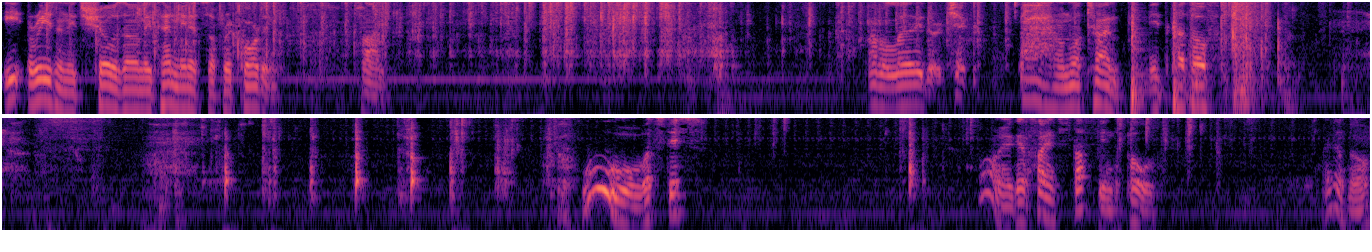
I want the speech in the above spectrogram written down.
it shows only 10 minutes of recording time. I will later check on what time it cut off. Ooh, what's this? Oh, you can find stuff in the pole. I don't know.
